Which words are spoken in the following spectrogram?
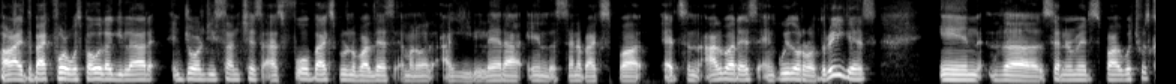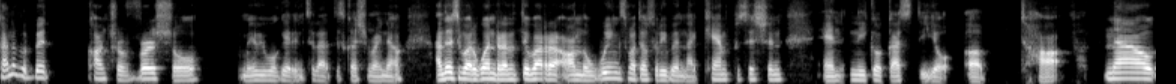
All right, the back four was Paul Aguilar and Georgie Sanchez as fullbacks, Bruno Valdez, Emmanuel Aguilera in the center back spot, Edson Alvarez and Guido Rodriguez in the center mid spot, which was kind of a bit controversial. Maybe we'll get into that discussion right now. Andres Ibargüen, Renato Ibarra on the wings, Mateus Uribe in that camp position, and Nico Castillo up top. Now,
